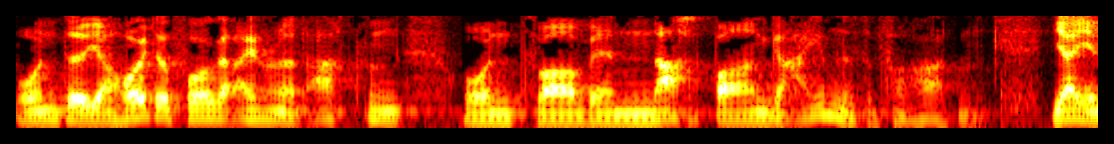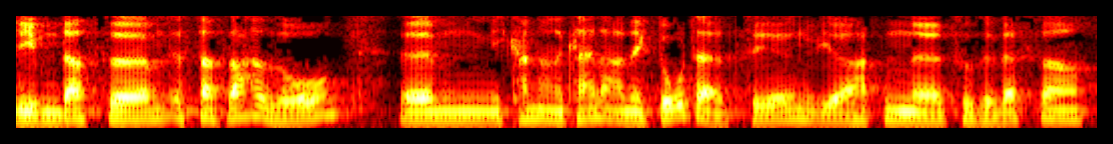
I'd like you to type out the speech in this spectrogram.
Und äh, ja, heute Folge 118 und zwar, wenn Nachbarn Geheimnisse verraten. Ja, ihr Lieben, das äh, ist Tatsache so. Ähm, ich kann eine kleine Anekdote erzählen. Wir hatten äh, zu Silvester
